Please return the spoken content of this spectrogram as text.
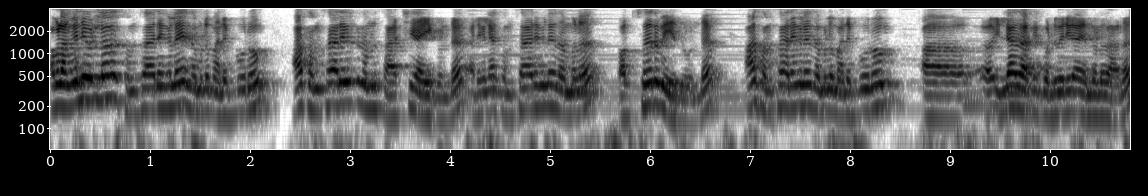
അപ്പോൾ അങ്ങനെയുള്ള സംസാരങ്ങളെ നമ്മൾ മനഃപൂർവം ആ സംസാരങ്ങൾക്ക് നമ്മൾ സാക്ഷിയായിക്കൊണ്ട് അല്ലെങ്കിൽ ആ സംസാരങ്ങളെ നമ്മൾ ഒബ്സർവ് ചെയ്തുകൊണ്ട് ആ സംസാരങ്ങളെ നമ്മൾ മനഃപൂർവം ഇല്ലാതാക്കി കൊണ്ടുവരിക എന്നുള്ളതാണ്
